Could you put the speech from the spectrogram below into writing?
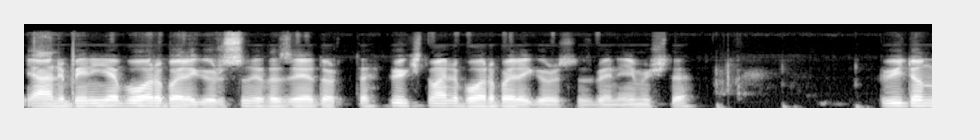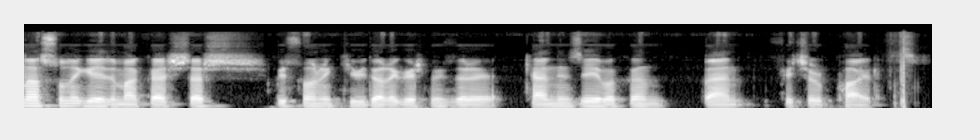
Yani beni ya bu arabayla görürsünüz ya da Z4'te. Büyük ihtimalle bu arabayla görürsünüz beni M3'te. Bir videonun sonuna gelelim arkadaşlar. Bir sonraki videoda görüşmek üzere. Kendinize iyi bakın. Ben Future Pilot.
